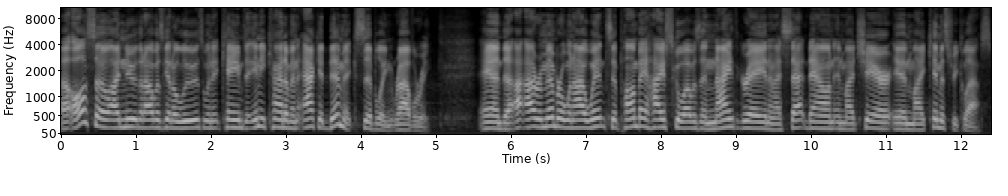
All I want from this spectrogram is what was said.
Uh, also, I knew that I was going to lose when it came to any kind of an academic sibling rivalry. And uh, I, I, remember when I went to Bay High School, I was in ninth grade, and I sat down in my chair in my chemistry class.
